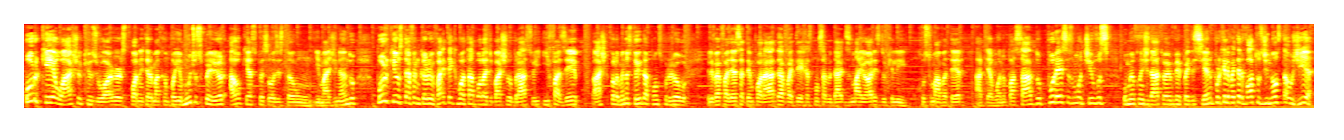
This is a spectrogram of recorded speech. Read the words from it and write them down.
Porque eu acho que os Warriors podem ter uma campanha muito superior ao que as pessoas estão imaginando, porque o Stephen Curry vai ter que botar a bola debaixo do braço e, e fazer, acho que pelo menos 30 pontos por jogo ele vai fazer essa temporada, vai ter responsabilidades maiores do que ele costumava ter até o ano passado. Por esses motivos, o meu candidato é o MVP desse ano, porque ele vai ter votos de nostalgia,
